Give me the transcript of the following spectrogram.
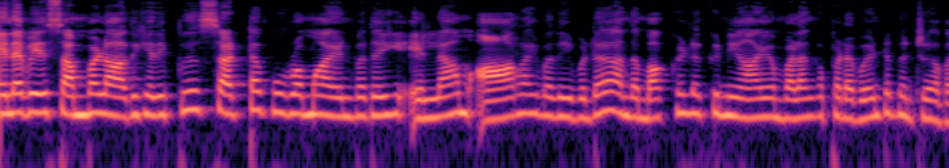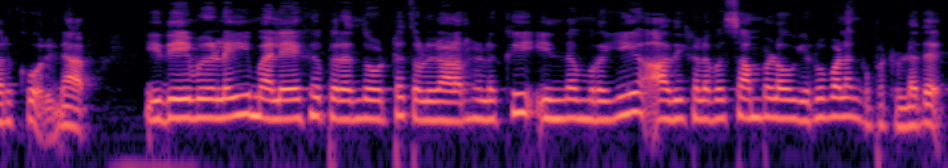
எனவே சம்பள அதிகரிப்பு சட்டபூர்வமா என்பதை எல்லாம் ஆராய்வதை விட அந்த மக்களுக்கு நியாயம் வழங்கப்பட வேண்டும் என்று அவர் கூறினார். இதேவேளை மலையக பிறந்தோட்ட தொழிலாளர்களுக்கு இந்த முறையே அதிகளவு சம்பள உயர்வு வழங்கப்பட்டுள்ளது.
